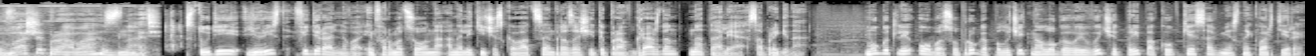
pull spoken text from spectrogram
Ваше право знать. В студии юрист Федерального информационно-аналитического центра защиты прав граждан Наталья Сапрыгина. Могут ли оба супруга получить налоговый вычет при покупке совместной квартиры?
